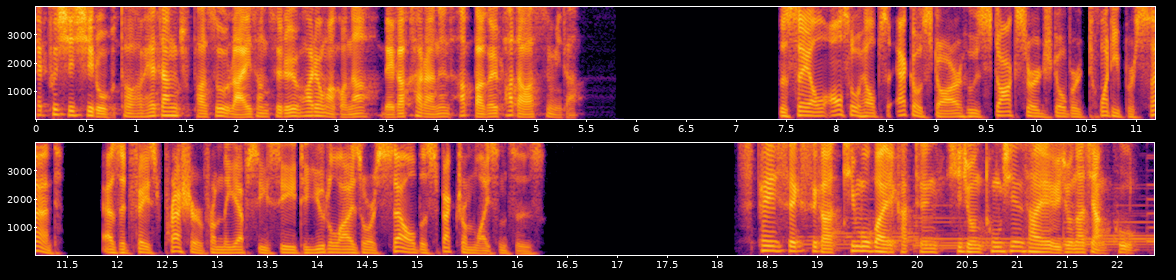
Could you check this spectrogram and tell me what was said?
FCC로부터 해당 주파수 라이선스를 활용하거나 매각하라는 압박을 받아왔습니다. The sale also helps EchoStar, whose stock surged over 20% as it faced pressure from the FCC to utilize or sell the spectrum licenses. 스페이스X가 T모바일 같은 기존 통신사에 의존하지 않고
